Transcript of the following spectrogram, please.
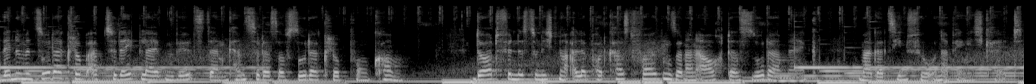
Wenn du mit Soda Club up to date bleiben willst, dann kannst du das auf sodaclub.com. Dort findest du nicht nur alle Podcast-Folgen, sondern auch das Soda Mag, Magazin für Unabhängigkeit.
